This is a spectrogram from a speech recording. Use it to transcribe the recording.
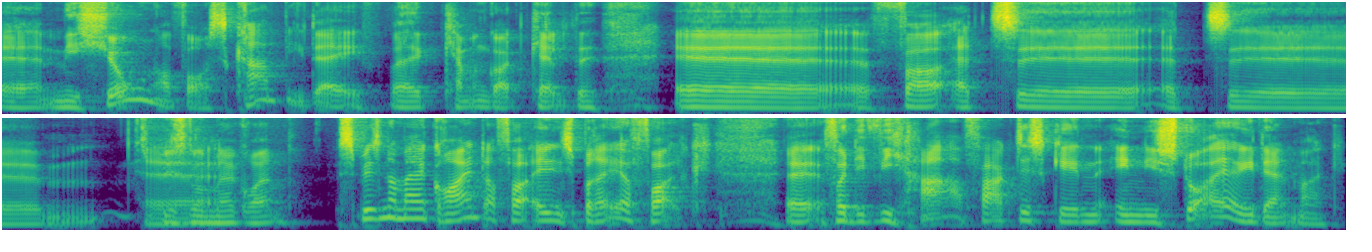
øh, mission og vores kamp i dag, hvad kan man godt kalde det, øh, for at... Øh, at øh, Spise noget mere grønt. Spise noget mere grønt og for at inspirere folk, øh, fordi vi har faktisk en, en historie i Danmark,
